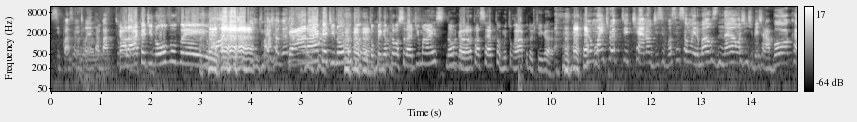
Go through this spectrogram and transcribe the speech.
Se passa no planeta Batu. Caraca, de novo, velho! Tá jogando Caraca, de novo, eu tô, eu tô pegando velocidade demais. Não, a galera tá certa, tô muito rápido aqui, cara. E o My Truck Channel disse: Vocês são irmãos? Não, a gente beija na boca.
